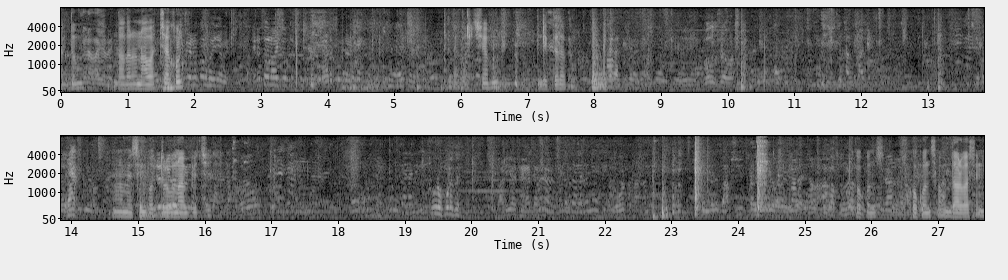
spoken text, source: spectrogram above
একদম দাদারা নামাচ্ছে এখন। দেখাচ্ছি এখন। দেখতে থাকো। মেশিন পত্র নামছে খোকন খোকন সাউন্ড দারবাসিনী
